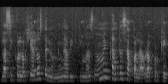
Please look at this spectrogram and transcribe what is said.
La psicología los denomina víctimas. No me encanta esa palabra porque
